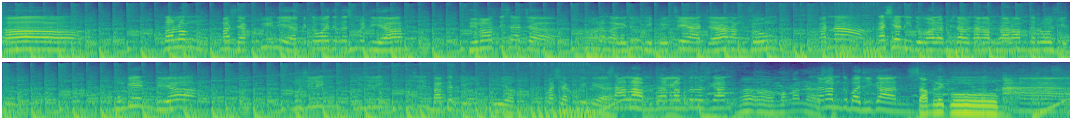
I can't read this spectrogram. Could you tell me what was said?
eh tolong Mas Yakfi nih ya, ketua ITS Media, di notis aja. Kalau nggak gitu di PC aja langsung. Karena kasihan gitu kalau misal salam-salam terus gitu. Mungkin dia muslim banget yo. Iya, Mas Yakin ya. Salam, salam terus kan. Heeh, makanya. Salam kebajikan. Assalamualaikum. Ah.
